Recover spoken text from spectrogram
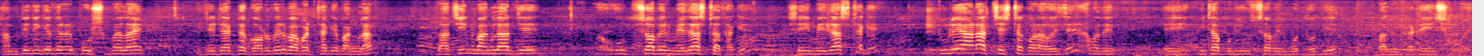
শান্তিনিকেতনের পৌষ মেলায় যেটা একটা গর্বের ব্যাপার থাকে বাংলার, প্রাচীন বাংলার যে উৎসবের মেজাজটা থাকে, সেই মেজাজটাকে তুলে আনার চেষ্টা করা হয়েছে আমাদের এই পিঠাপুলি উৎসবের মধ্য দিয়ে বালুরঘাটে এই সময়।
